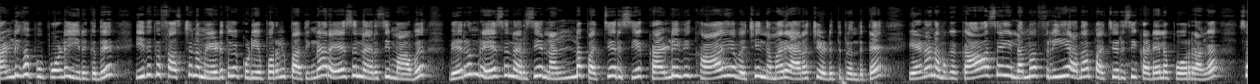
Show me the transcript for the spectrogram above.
மல்லிகைப்பூ போல் இருக்குது. இதுக்கு ஃபஸ்ட்டு நம்ம எடுத்துக்கக்கூடிய பொருள் பார்த்தீங்கன்னா ரேசன் அரிசி மாவு. வெறும் ரேசன் அரிசியை நல்ல பச்சரிசியை கழுவி காய வச்சு இந்த மாதிரி அரைச்சி எடுத்துகிட்டு வந்துட்டேன். ஏன்னா நமக்கு காசே இல்லாமல் ஃப்ரீயாக தான் பச்சரிசி கடையில் போடுறாங்க. ஸோ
